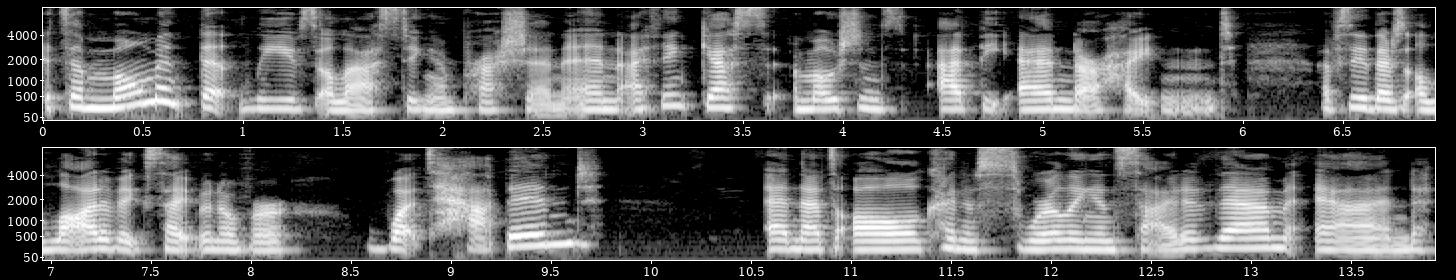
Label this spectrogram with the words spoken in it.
it's a moment that leaves a lasting impression. And I think guests' emotions at the end are heightened. Obviously, there's a lot of excitement over what's happened, and that's all kind of swirling inside of them. And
